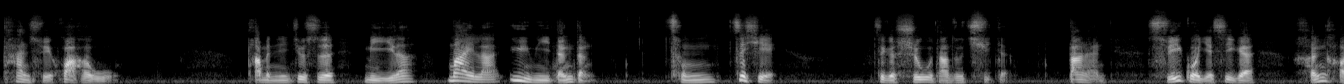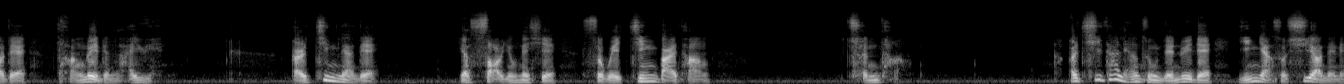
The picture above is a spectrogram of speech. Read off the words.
碳水化合物，它们呢就是米啦、麦啦、玉米等等，从这些这个食物当中取的。当然，水果也是一个很好的糖类的来源，而尽量的要少用那些所谓精白糖、纯糖。而其他两种人类的营养所需要的呢，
